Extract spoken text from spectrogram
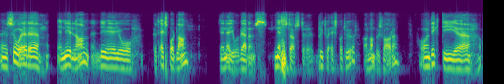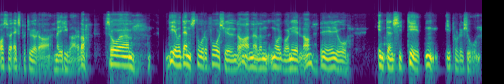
Eh, så er det Nederland. Det er jo et eksportland. Den er jo verdens nest største bruttoeksportør av landbruksvarer. Og en viktig uh, også eksportør av meierivarer. Så uh, det er vel den store forskjellen da, mellom Norge og Nederland. Det er jo intensiteten i produksjonen.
